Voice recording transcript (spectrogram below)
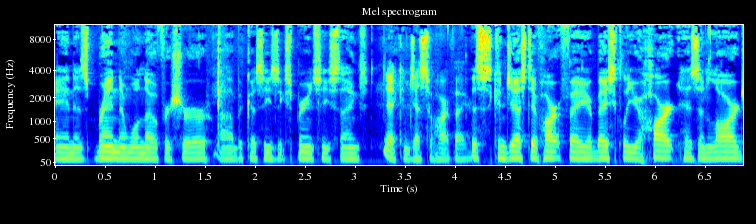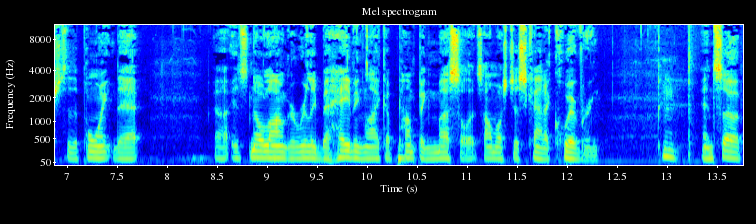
And as Brandon will know for sure, uh, because he's experienced these things, Yeah, congestive heart failure. this is congestive heart failure. Basically, your heart has enlarged to the point that uh, it's no longer really behaving like a pumping muscle. It's almost just kind of quivering. And so,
